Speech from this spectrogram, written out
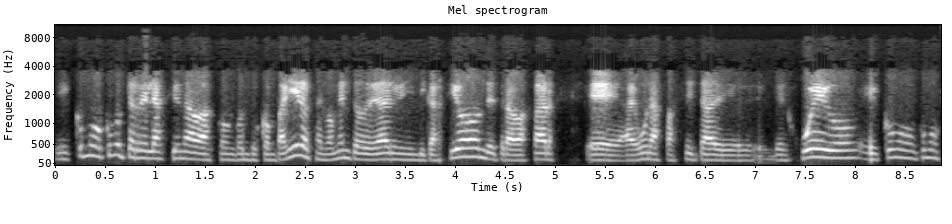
eh, ¿cómo, ¿cómo te relacionabas con, con tus compañeros al momento de dar una indicación, de trabajar eh, alguna faceta del juego? Eh, ¿cómo, cómo,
